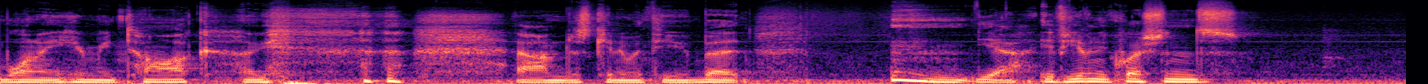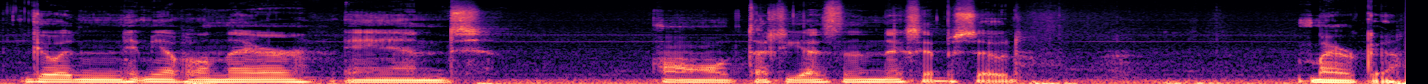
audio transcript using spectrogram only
want to hear me talk, I'm just kidding with you. But yeah, if you have any questions, go ahead and hit me up on there, and I'll talk to you guys in the next episode. America.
